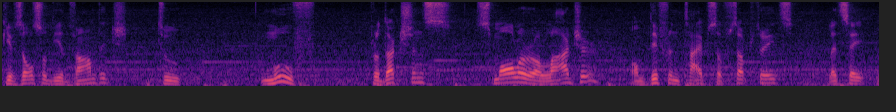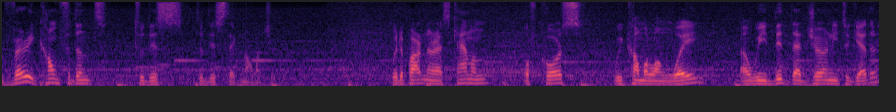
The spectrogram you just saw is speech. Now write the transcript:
gives also the advantage to move productions, smaller or larger, on different types of substrates, let's say very confident to this, to this technology. With a partner as Canon, of course, we come a long way. and we did that journey together.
